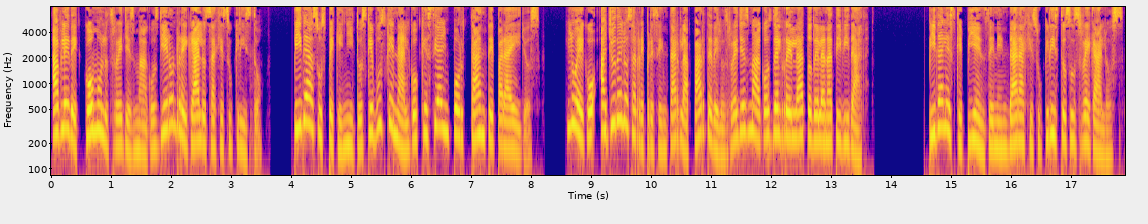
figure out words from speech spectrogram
Hable de cómo los Reyes Magos dieron regalos a Jesucristo. Pide a sus pequeñitos que busquen algo que sea importante para ellos. Luego, ayúdelos a representar la parte de los Reyes Magos del relato de la Natividad. Pídales que piensen en dar a Jesucristo sus regalos.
